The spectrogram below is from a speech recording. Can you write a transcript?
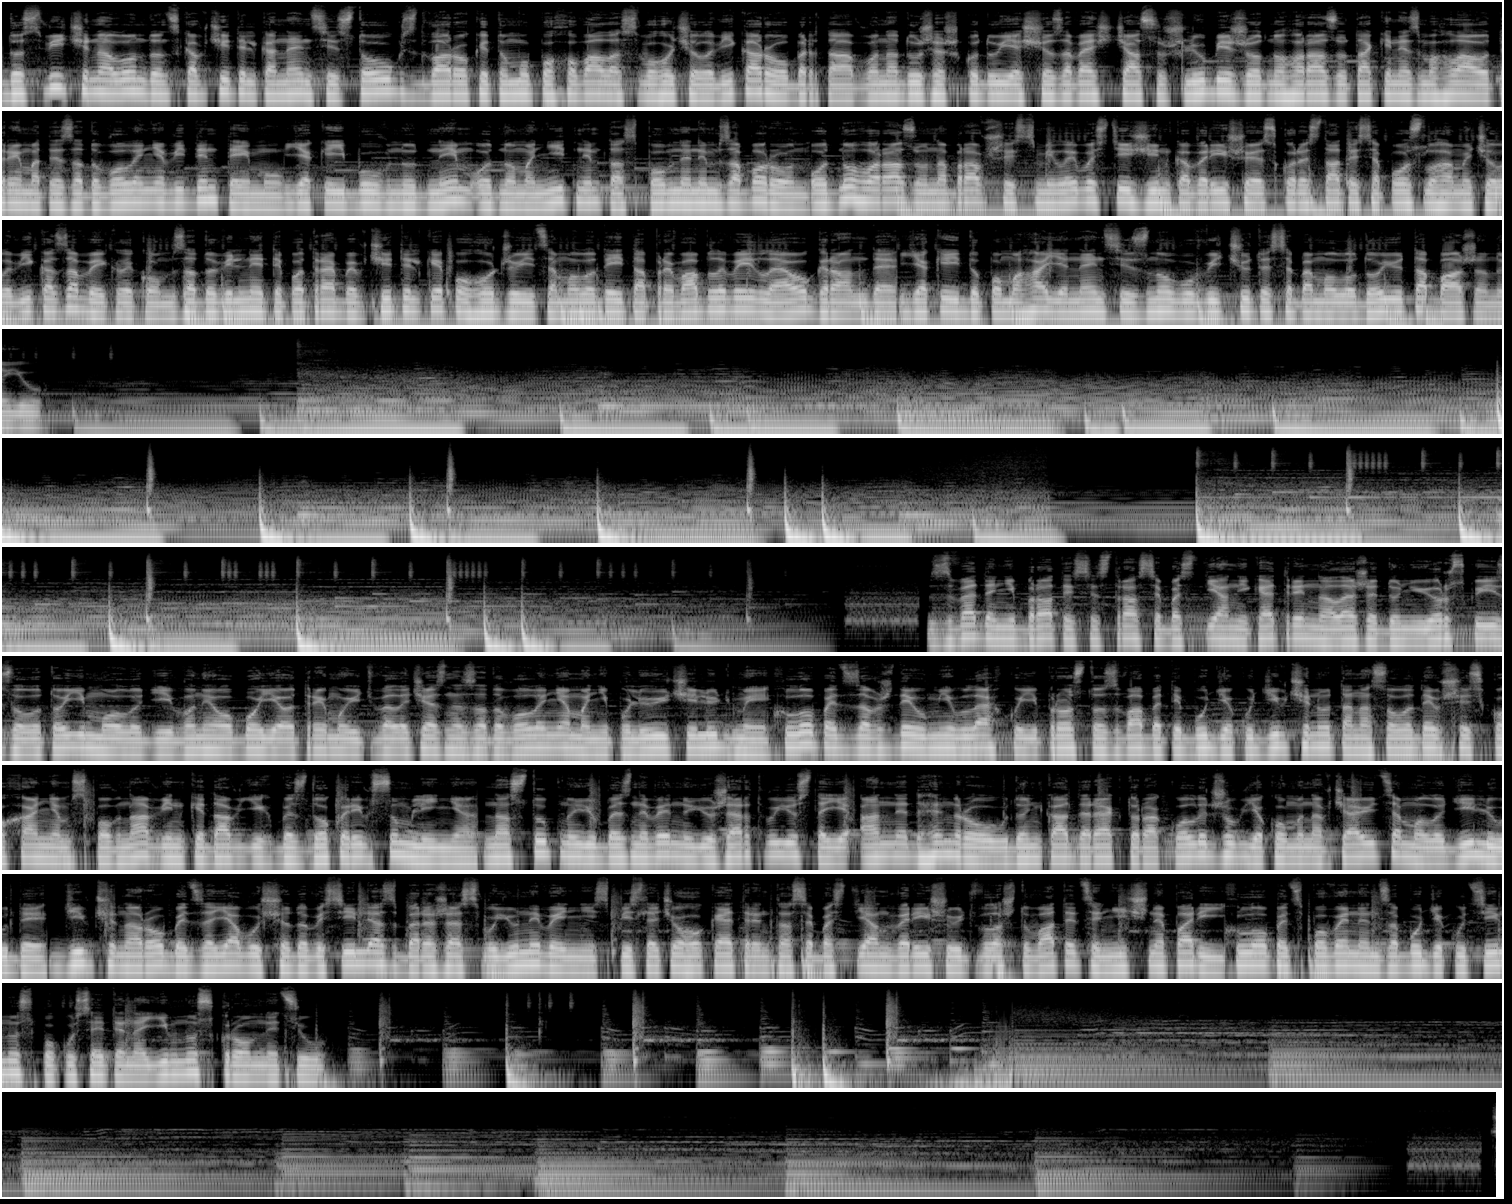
Досвідчена лондонська вчителька Ненсі Стоукс два роки тому поховала свого чоловіка Роберта. Вона дуже шкодує, що за весь час у шлюбі жодного разу так і не змогла отримати задоволення від інтиму, який був нудним, одноманітним та сповненим заборон. Одного разу, набравшись сміливості, жінка вирішує скористатися послугами чоловіка за викликом. Задовільнити потреби вчительки погоджується молодий та привабливий Лео Гранде, який допомагає Ненсі знову відчути себе молодою та бажаною впевненою. Зведені брат і сестра Себастьян і Кетрін належать до нью-йоркської золотої молоді. Вони обоє отримують величезне задоволення, маніпулюючи людьми. Хлопець завжди вмів легко і просто звабити будь-яку дівчину та, насолодившись коханням сповна, він кидав їх без докорів сумління. Наступною безневинною жертвою стає Аннет Генроу, донька директора коледжу, в якому навчаються молоді люди. Дівчина робить заяву щодо весілля, збереже свою невинність, після чого Кетрін та Себастьян вирішують влаштувати цинічне парі. Хлопець повинен за будь-яку ціну спокусити наївну скромницю.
